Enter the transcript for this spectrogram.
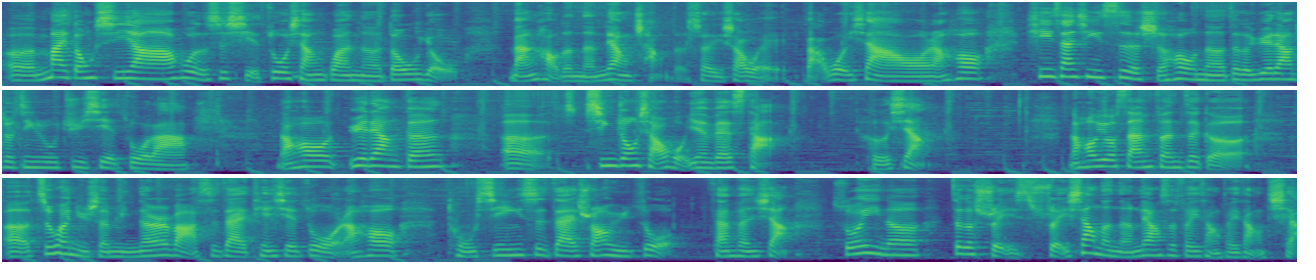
呃卖东西啊，或者是写作相关呢，都有蛮好的能量场的，所以稍微把握一下哦。然后星期三、星期四的时候呢，这个月亮就进入巨蟹座啦，然后月亮跟呃心中小火焰 Vesta。合相，然后又三分这个呃智慧女神 Minerva 是在天蝎座，然后土星是在双鱼座三分相，所以呢这个水水象的能量是非常非常强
